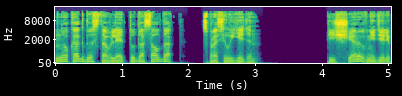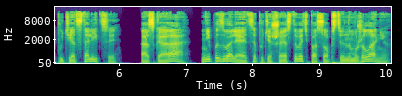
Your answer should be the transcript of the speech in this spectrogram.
но как доставлять туда солдат?» — спросил Един. «Пещеры в неделе пути от столицы, а СКА не позволяется путешествовать по собственному желанию».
